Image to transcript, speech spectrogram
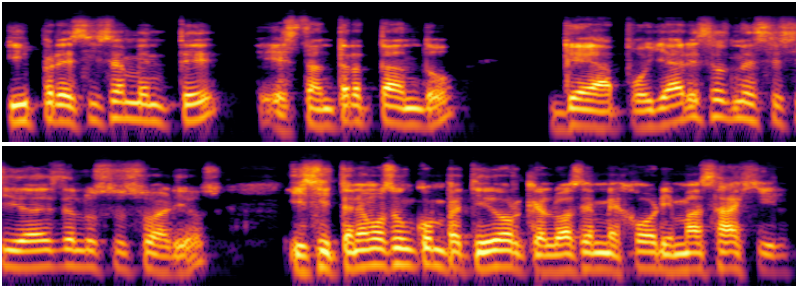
y precisamente están tratando de apoyar esas necesidades de los usuarios. Y si tenemos un competidor que lo hace mejor y más ágil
